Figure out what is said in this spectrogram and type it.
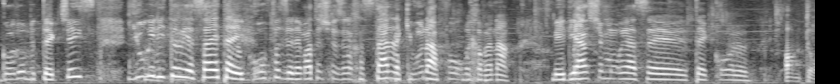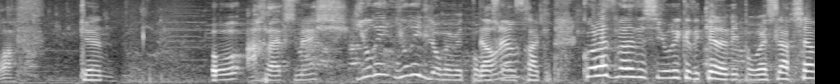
גודו ב tech chase, יורי literally עשה את האגרוף הזה למטה שזה לחסטן לכיוון ההפוך בכוונה. בידיעה שמור יעשה tech roll. או, מטורף. כן. או, אחלה up smash. יורי, יורי לא באמת פורש? מהמשחק. כל הזמן הזה שיורי כזה, כן, אני פורש לה עכשיו,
